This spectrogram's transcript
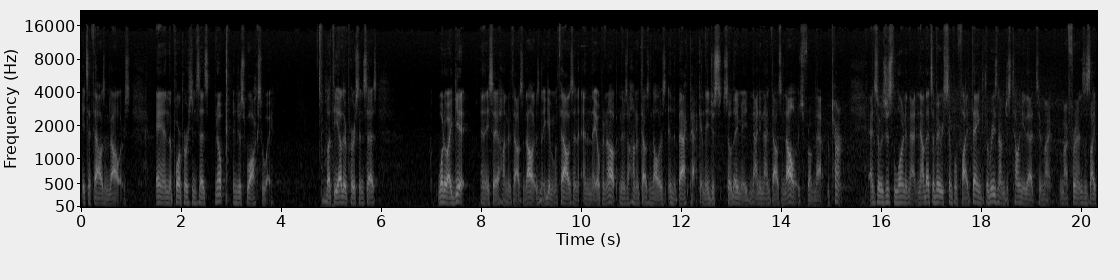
It's a thousand dollars, and the poor person says, nope, and just walks away. But the other person says, what do I get? And they say hundred thousand dollars, and they give them a thousand, and then they open it up, and there's hundred thousand dollars in the backpack, and they just so they made ninety nine thousand dollars from that return. And so it's just learning that. Now that's a very simplified thing, but the reason I'm just telling you that to my, my friends is like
